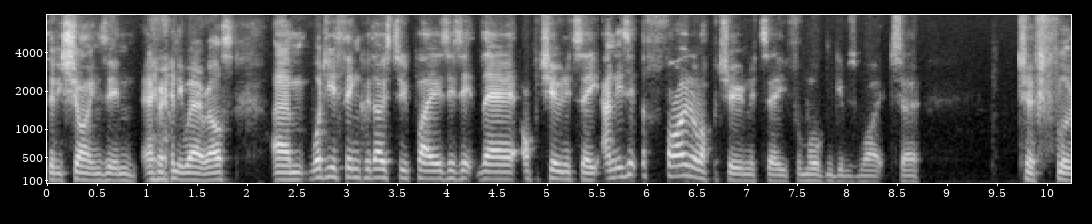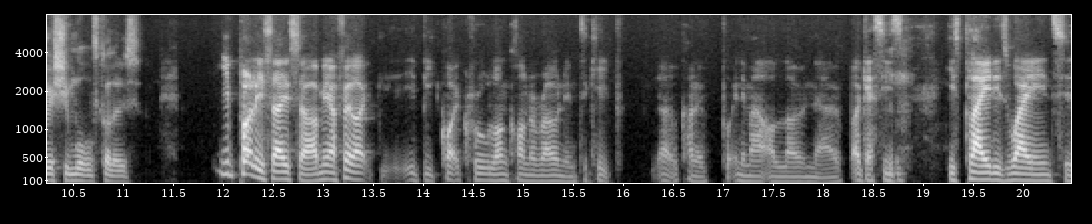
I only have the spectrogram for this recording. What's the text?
that he shines in anywhere else. Um, what do you think with those two players? Is it their opportunity, and is it the final opportunity for Morgan Gibbs White to to flourish in Wolves colours? You'd probably say so. I mean, I feel like it'd be quite cruel on Connor Ronan to keep uh, kind of putting him out on loan now. I guess he's he's played his way into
